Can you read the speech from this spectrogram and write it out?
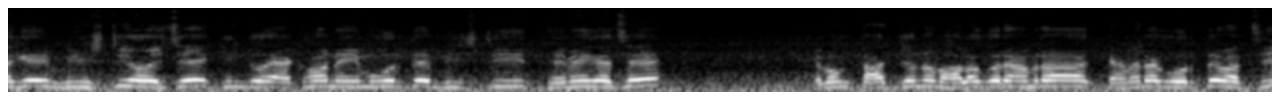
আগে বৃষ্টি হয়েছে, কিন্তু এখন এই মুহূর্তে বৃষ্টি থেমে গেছে এবং তার জন্য ভালো করে আমরা ক্যামেরা করতে পারছি।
